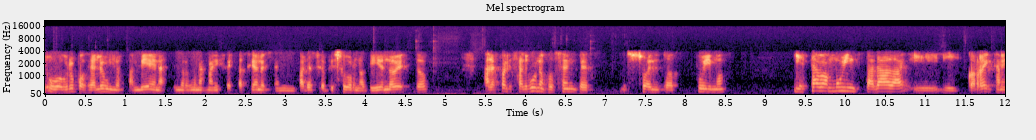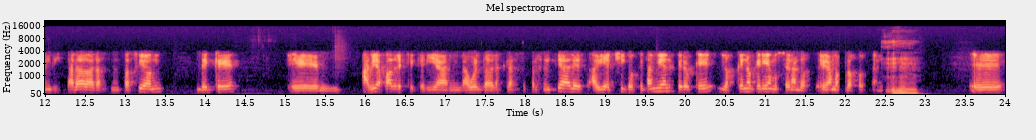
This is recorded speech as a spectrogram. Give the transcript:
hubo grupos de alumnos también haciendo algunas manifestaciones en Palacio Pisurno pidiendo esto, a las cuales algunos docentes sueltos fuimos, y estaba muy instalada y, y correctamente instalada la sensación de que eh, había padres que querían la vuelta de las clases presenciales, había chicos que también, pero que los que no queríamos eran los, éramos los docentes. Uh -huh. eh,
